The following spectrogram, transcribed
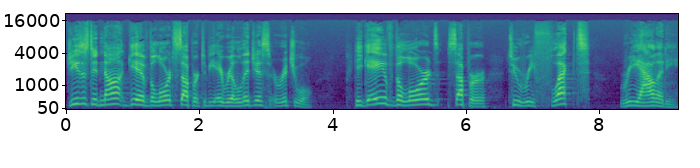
Jesus did not give the Lord's Supper to be a religious ritual. He gave the Lord's Supper to reflect reality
